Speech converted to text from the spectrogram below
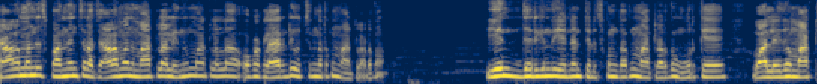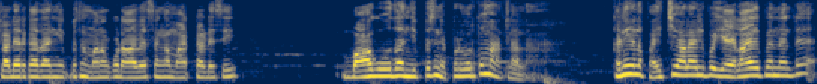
చాలామంది స్పందించాల చాలామంది మాట్లాడాలి ఎందుకు మాట్లాడాల? ఒక క్లారిటీ వచ్చిన తర్వాత మాట్లాడదాం. ఏం జరిగింది ఏంటని తెలుసుకున్న తర్వాత మాట్లాడదాం. ఊరికే వాళ్ళు ఏదో మాట్లాడారు కదా అని చెప్పేసి మనం కూడా ఆవేశంగా మాట్లాడేసి బాగోదు అని చెప్పేసి ఇప్పటి వరకు మాట్లాడాలి. కానీ ఇలా పైచి ఎలా వెళ్ళిపోయి ఎలా అయిపోయిందంటే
